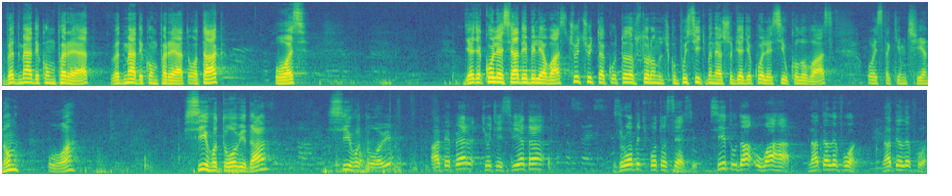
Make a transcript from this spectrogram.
ведмедиком вперед, ведмедиком вперед, отак. Ось. Дядя Коля сяде біля вас. Чуть-чуть таку туди в стороночку пустіть мене, щоб дядя Коля сів коло вас. Ось таким чином. О. Всі готові? Да? Всі готові. А тепер тетя Свята зробить фотосесію. Всі туди, увага, на телефон. На телефон.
